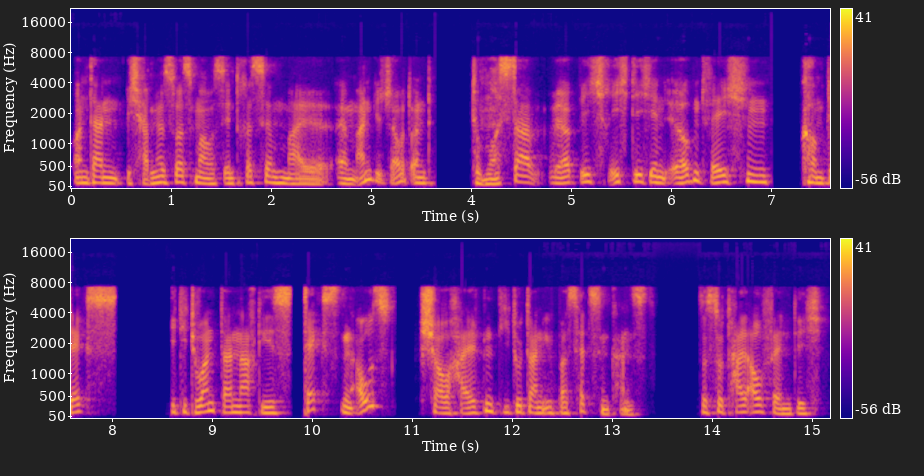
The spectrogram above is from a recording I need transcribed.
und dann, ich habe mir sowas mal aus Interesse mal ähm, angeschaut und du musst da wirklich richtig in irgendwelchen Comdex-Editoren dann nach diesen Texten Ausschau halten, die du dann übersetzen kannst. Das ist total aufwendig.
